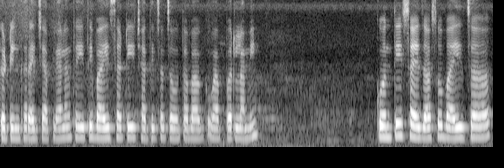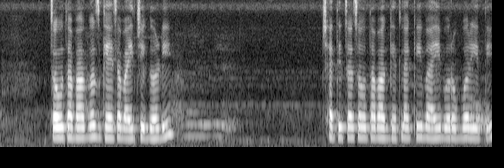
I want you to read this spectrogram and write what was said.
कटिंग करायची आपल्याला. तर इथे बाईसाठी छातीचा चौथा भाग वापरला मी. कोणतीही साईज असो बाईचा चौथा भागच घ्यायचा बाईची घडी. छातीचा चौथा भाग घेतला की बाई बरोबर येते.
